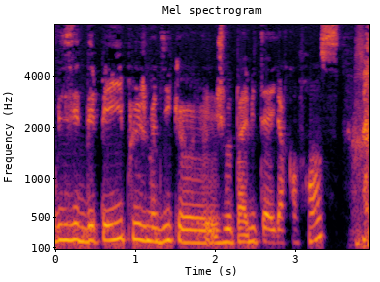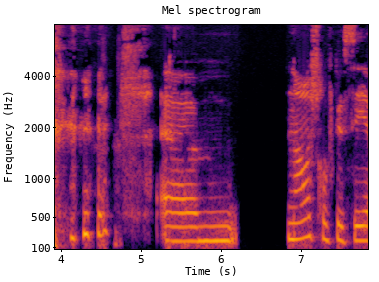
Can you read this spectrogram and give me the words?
visite des pays, plus je me dis que je veux pas habiter ailleurs qu'en France. non, je trouve que c'est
